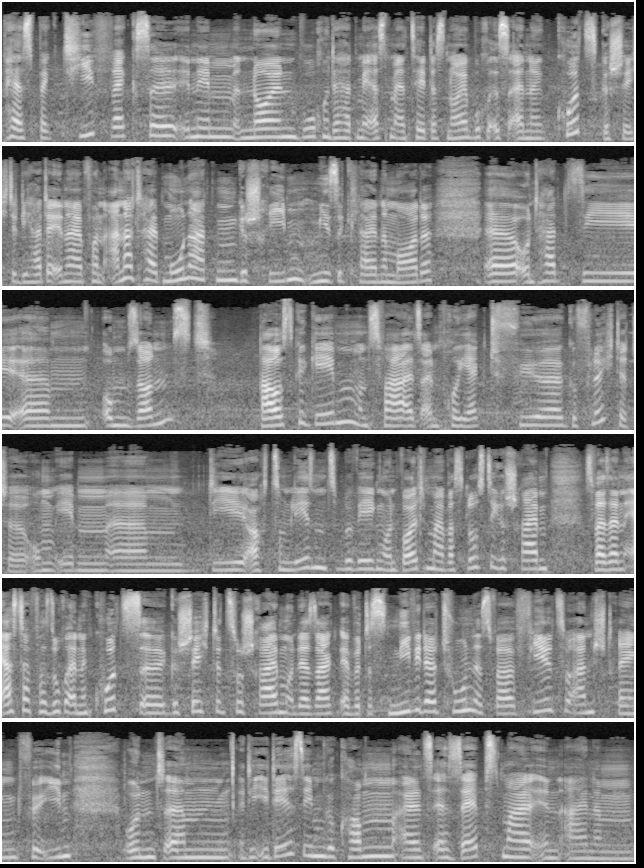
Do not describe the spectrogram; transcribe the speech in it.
Perspektivwechsel in dem neuen Buch? Und er hat mir erstmal erzählt, das neue Buch ist eine Kurzgeschichte. Die hat er innerhalb von anderthalb Monaten geschrieben, Miese kleine Morde, äh, und hat sie ähm, umsonst rausgegeben und zwar als ein Projekt für Geflüchtete, um eben ähm, die auch zum Lesen zu bewegen und wollte mal was Lustiges schreiben. Es war sein erster Versuch, eine Kurzgeschichte äh, zu schreiben und er sagt, er wird es nie wieder tun. Es war viel zu anstrengend für ihn und ähm, die Idee ist ihm gekommen, als er selbst mal in einem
